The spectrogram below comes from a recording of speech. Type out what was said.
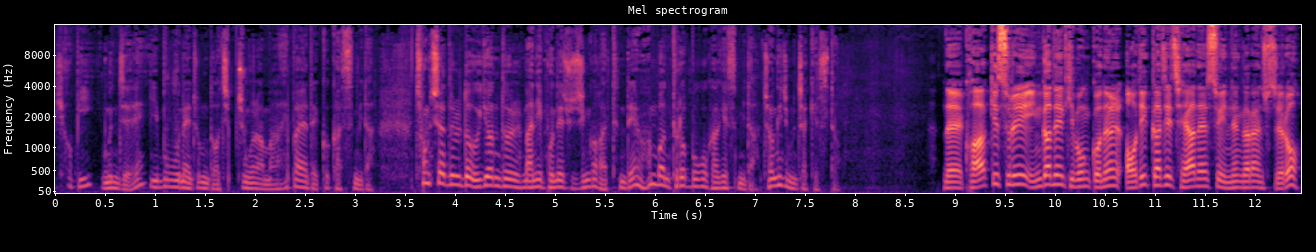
협의 문제 이 부분에 좀 더 집중을 아마 해봐야 될 것 같습니다. 청취자들도 의견들 많이 보내주신 것 같은데요. 한번 들어보고 가겠습니다. 정희진 문자 캐스터. 네, 과학기술이 인간의 기본권을 어디까지 제한할 수 있는가라는 주제로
